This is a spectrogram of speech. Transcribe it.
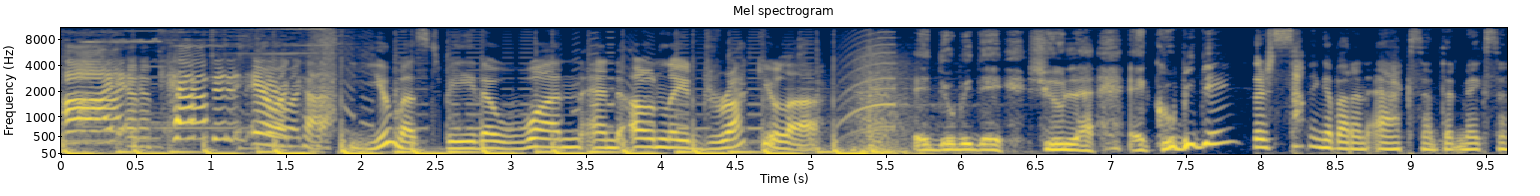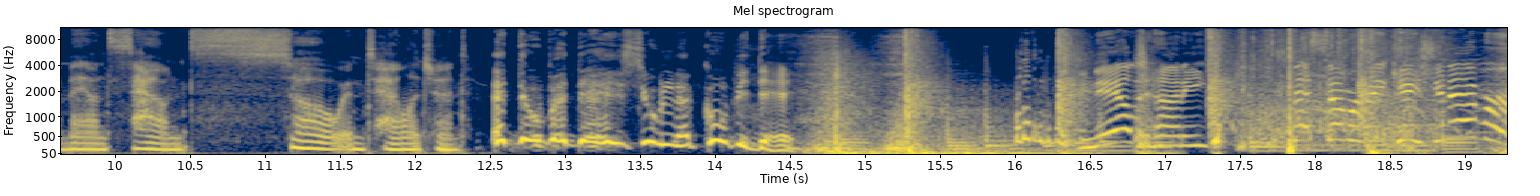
I am Captain Ericka. You must be the one and only Dracula. A dubide, shula, a kubide? There's something about an accent that makes a man sound so intelligent. A dubide, shula, kubide. You nailed it, honey. Best summer vacation ever!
